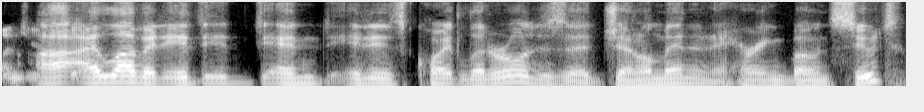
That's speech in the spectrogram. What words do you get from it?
on your Uh. I love it. It, it. And it is quite literal. It is a gentleman in a herringbone suit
